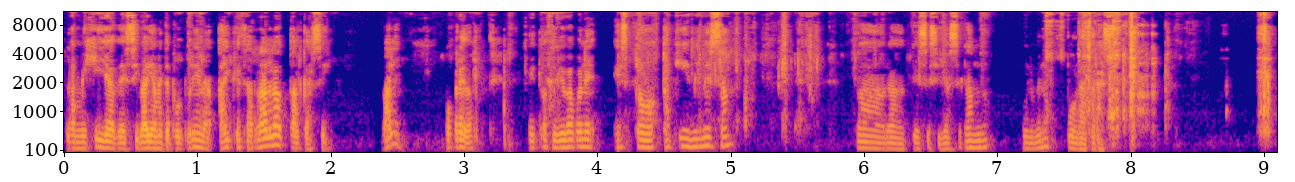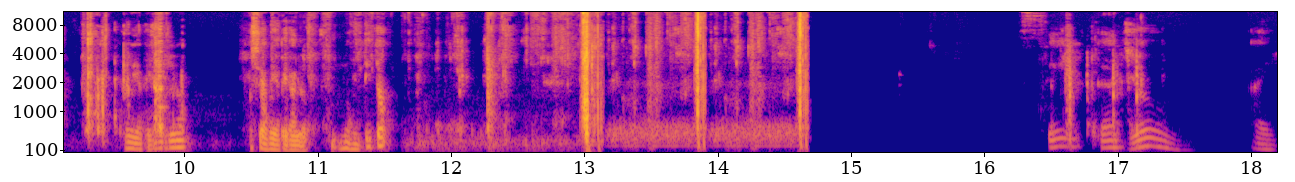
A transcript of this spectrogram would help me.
la mejilla de si vaya a meter purpurina. Hay que cerrarlo tal que así, ¿vale? Entonces yo voy a poner esto aquí en mi mesa para que se siga secando, por lo menos por atrás. Voy a pegarlo, o sea, voy a pegarlo un momentito. Se cayó. Ahí.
